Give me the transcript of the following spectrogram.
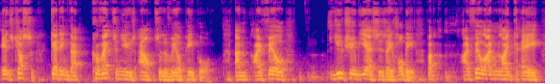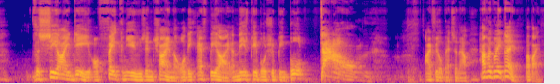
it's just getting that correct news out to the real people. And I feel YouTube, yes, is a hobby, but I feel I'm like a the CID of fake news in China or the FBI, and these people should be brought down. I feel better now. Have a great day. Bye-bye.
